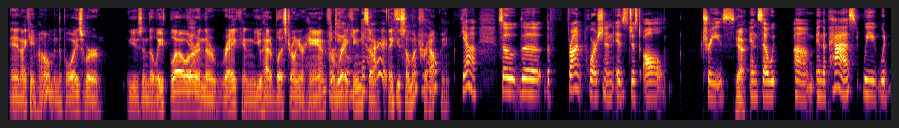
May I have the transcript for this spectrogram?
And I came home, and the boys were using the leaf blower Yeah. and the rake, and you had a blister on your hand from raking. It so hurts. thank you so much for Yeah. helping. Yeah. So the the front portion is just all trees. Yeah, And so we, um in the past we would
